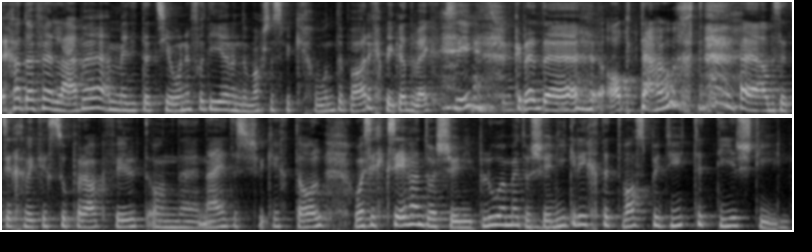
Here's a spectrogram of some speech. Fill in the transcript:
ich durfte erleben, Meditationen von dir und du machst das wirklich wunderbar. Ich bin gerade weg gewesen, gerade äh, abtaucht, äh, aber es hat sich wirklich super angefühlt und äh, nein, das ist wirklich toll. Und was ich gesehen habe, du hast schöne Blumen, du hast schön eingerichtet. Was bedeutet dir Stil?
